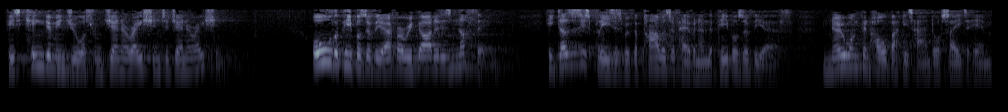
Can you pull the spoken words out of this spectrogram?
His kingdom endures from generation to generation. All the peoples of the earth are regarded as nothing. He does as he pleases with the powers of heaven and the peoples of the earth. No one can hold back his hand or say to him,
